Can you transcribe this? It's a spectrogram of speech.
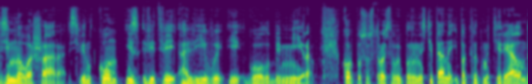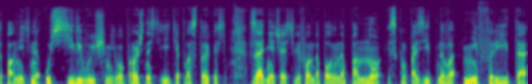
земного шара с венком из ветвей оливы и голуби мира. Корпус устройства выполнен из титана и покрыт материалом, дополнительно усиливающим его прочность и теплостойкость. Задняя часть телефона дополнена панно из композитного нефрита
